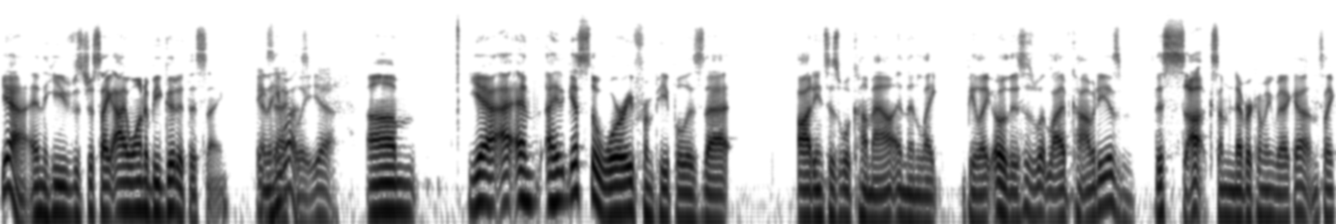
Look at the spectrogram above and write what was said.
yeah, and he was just like, I want to be good at this thing, and then he was. Exactly. Yeah. Um, yeah, I, and I guess the worry from people is that audiences will come out and then like be like, "Oh, this is what live comedy is. This sucks. I'm never coming back out." And it's like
